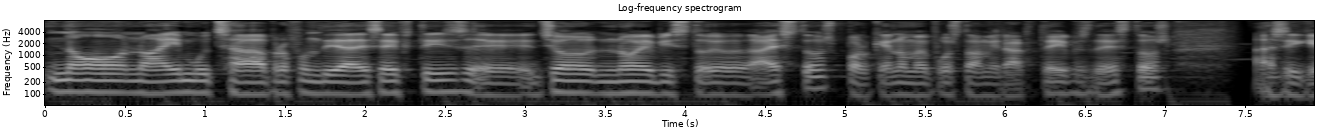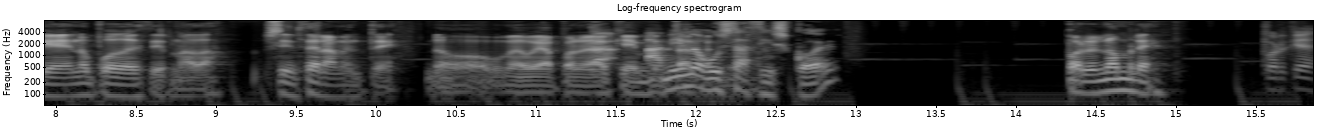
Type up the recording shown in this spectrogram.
no, no hay mucha profundidad de safeties. eh, yo no he visto a estos porque no me he puesto a mirar tapes de estos. Así que no puedo decir nada. Sinceramente. No me voy a poner A, aquí a a mí me gusta. Cisco, ¿eh? Por el nombre. ¿Por qué?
